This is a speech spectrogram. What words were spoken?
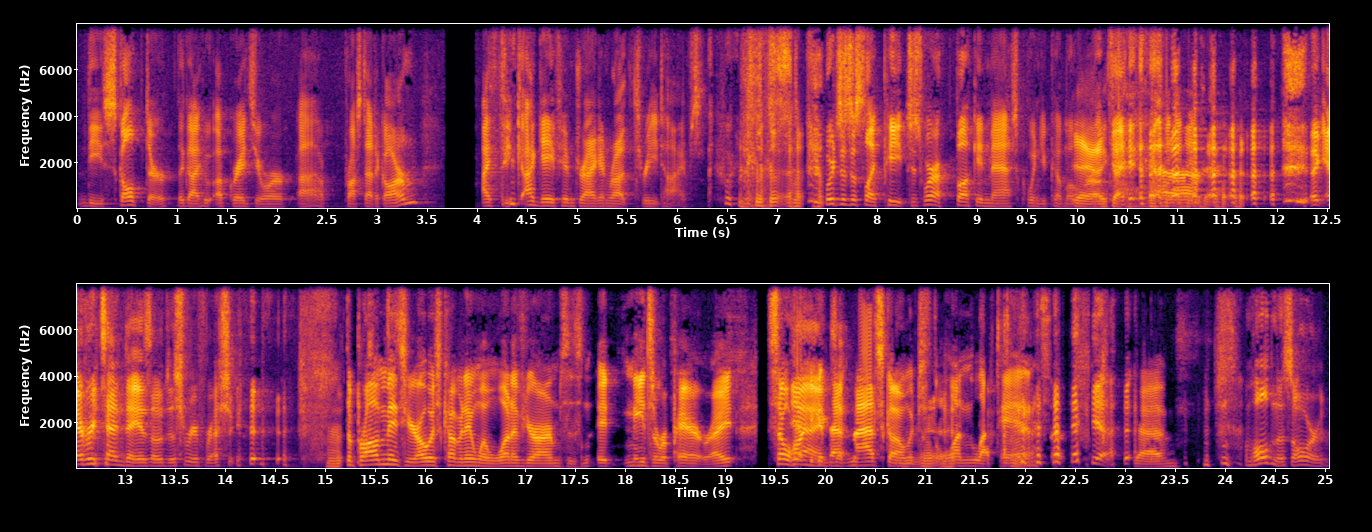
the sculptor, the guy who upgrades your uh, prosthetic arm, I think I gave him Dragon Rot three times, which is, just like Pete. Just wear a fucking mask when you come over. Yeah, okay? exactly. like every ten days, I'm just refreshing it. The problem is you're always coming in when one of your arms is it needs a repair, right? So hard Yeah, to get that mask on with just the one left hand. so, yeah, yeah. I'm holding the sword,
